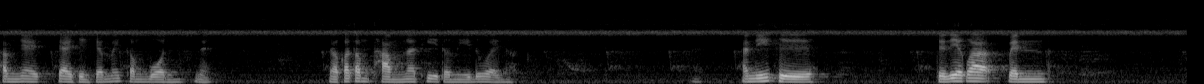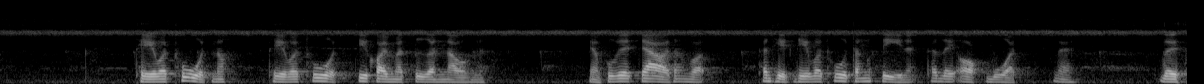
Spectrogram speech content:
ทำไงใจถึงจะไม่กังวลนะเราก็ต้องทำหน้าที่ตรงนี้ด้วยนะอันนี้คือ จะเรียกว่าเป็นเทวทูตเนาะเทวทูตที่คอยมาเตือนเรานะอย่างพระพุทธเจ้าท่านบอกท่านเห็นเทวทูตทั้งสี่เนะี่ยท่านเลยออกบวช นะเลยส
